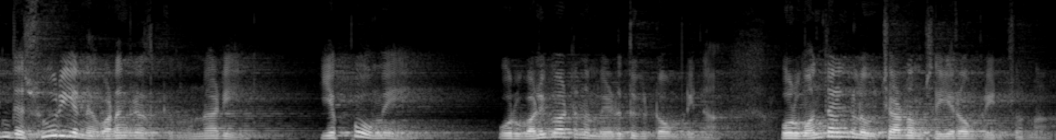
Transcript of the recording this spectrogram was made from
இந்த சூரியனை வணங்குறதுக்கு முன்னாடி எப்போவுமே ஒரு வழிபாட்டை நம்ம எடுத்துக்கிட்டோம் அப்படின்னா ஒரு மந்திரங்களை உச்சாரணம் செய்கிறோம் அப்படின்னு சொன்னால்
